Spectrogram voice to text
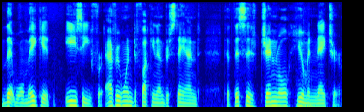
that will make it easy for everyone to fucking understand that this is general human nature.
